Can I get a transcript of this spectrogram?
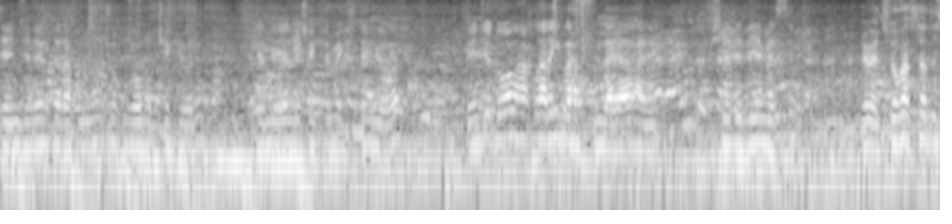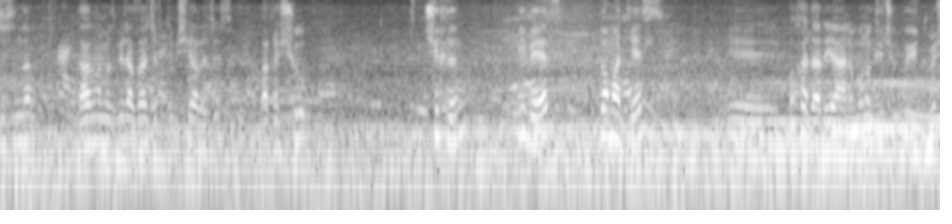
Zenciler tarafından çok zorluk çekiyorum. Kendilerini çektirmek istemiyorlar. Bence doğal hakları gibi aslında ya. Hani bir şey de diyemezsin. Evet, sokak satıcısından karnımız biraz acıktı bir şey alacağız. Bakın şu çıkın, biber, domates. Ee, bu kadar yani. Bunu küçük büyütmüş,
